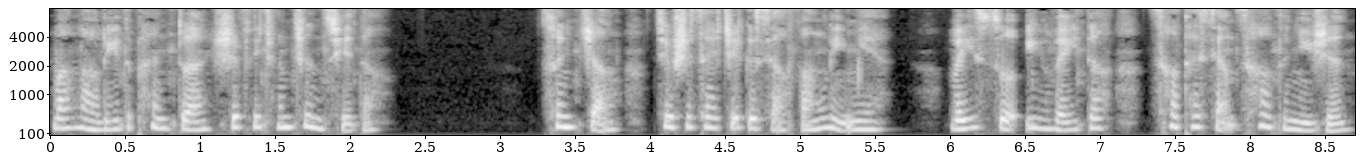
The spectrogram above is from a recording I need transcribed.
王老驴的判断是非常正确的。村长就是在这个小房里面为所欲为的操他想操的女人。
